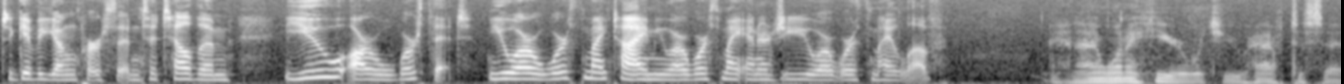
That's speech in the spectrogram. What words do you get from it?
to give a young person to tell them you are worth it. You are worth my time, you are worth my energy, you are worth my love. And I want to hear what you have to say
